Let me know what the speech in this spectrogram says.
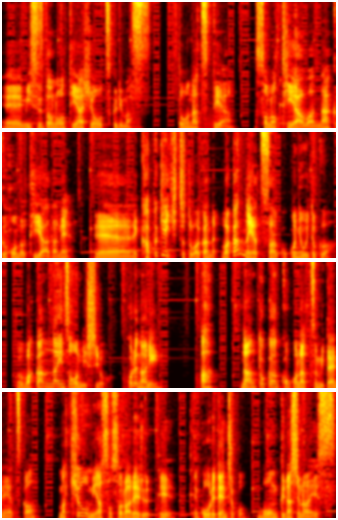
えー、ミスドの tier 表を作ります。ドーナツティア。そのティアは泣く方のティアだね。えー、カップケーキちょっとわかんない。わかんないやつさ、ここに置いとくわ。これわかんないゾーンにしよう。これ何？あ、なんとかココナッツみたいなやつか？ま、興味はそそられる A。ゴールデンチョコ。文句なしの S。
